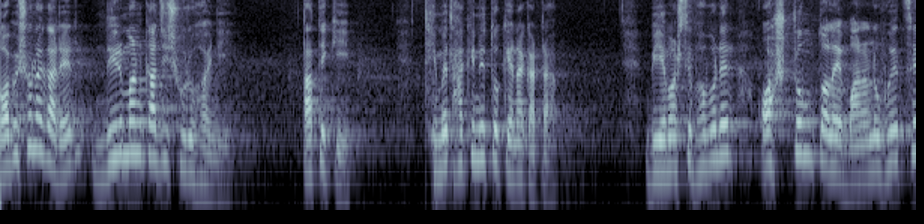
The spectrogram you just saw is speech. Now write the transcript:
গবেষণাগারের নির্মাণ কাজই শুরু হয়নি। তাতে কি? থেমে থাকেনি তো কেনাকাটা। বিএমআরসি ভবনের অষ্টম তলায় বানানো হয়েছে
